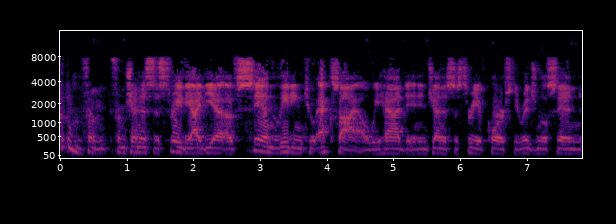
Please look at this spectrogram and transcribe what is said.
from from Genesis 3, the idea of sin leading to exile. We had in Genesis 3, of course, the original sin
